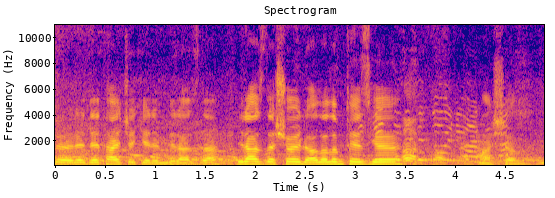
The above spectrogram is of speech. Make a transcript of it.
Şöyle detay çekelim biraz da. Biraz da şöyle alalım tezgahı. Maşallah.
